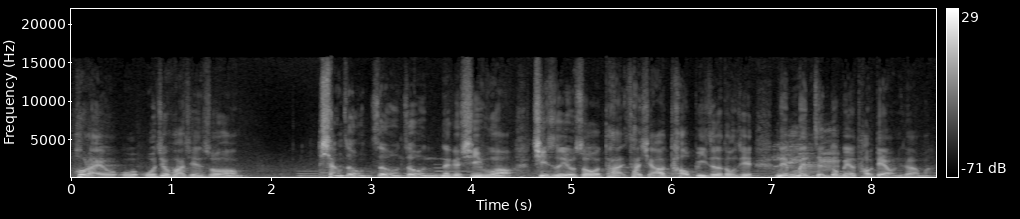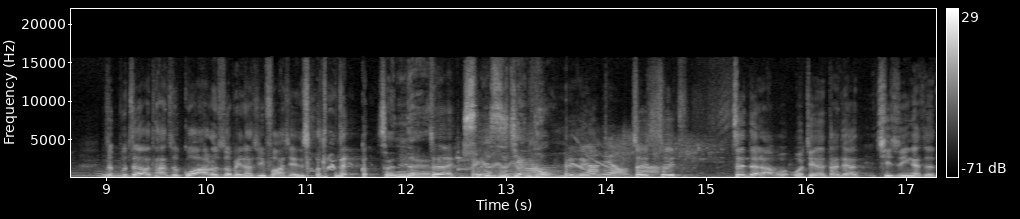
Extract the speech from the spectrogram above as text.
后来我我就发现说哦，像这种这种这种那个媳妇哦，其实有时候她她想要逃避这个东西，连门诊都没有逃掉，你知道吗？这不知道她是挂号的时候被他去发现说他在 真的对随时监控，随时监控。所以所以真的啦，我我觉得大家其实应该是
